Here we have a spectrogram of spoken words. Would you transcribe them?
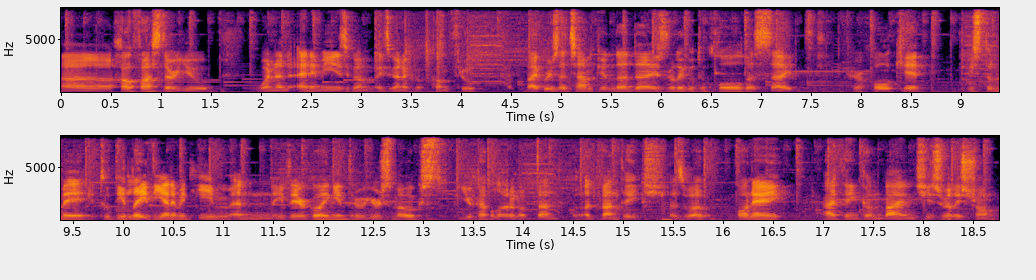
uh, how fast are you when an enemy is, go is gonna come through. Viper is a champion that uh, is really good to hold a site. Her whole kit is to make to delay the enemy team, and if they're going in through your smokes, you have a lot of advantage as well. On A, I think on Bind she's really strong.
